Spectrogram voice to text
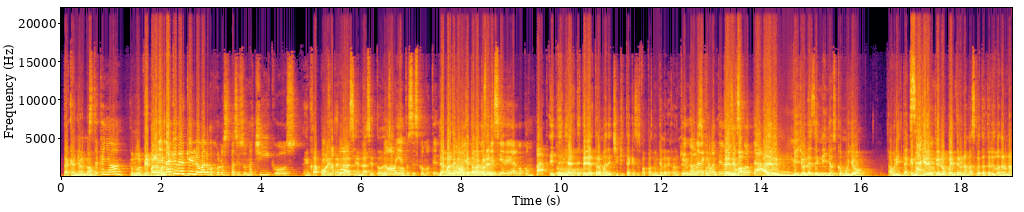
Está cañón, ¿no? Está cañón. Como que para Tendrá que ver que luego a lo mejor los espacios son más chicos. En Japón, en Asia, en Asia y todo ¿no? esto, Y ¿no? entonces como Y tener aparte como que estaba una con él. especie de algo compacto. Y tenía, tenía el trauma de chiquita que sus papás nunca la dejaron Que tener no una la mascota. dejaban tener Entonces una mascota. ha de haber millones de niños como yo ahorita que no quieren, que no pueden tener una mascota, entonces les voy a dar una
